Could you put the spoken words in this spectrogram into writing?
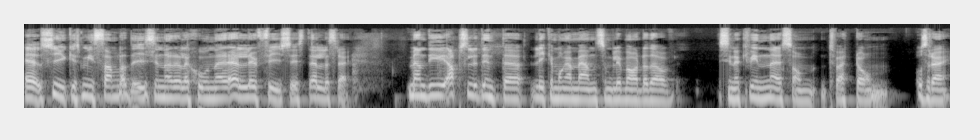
eh, psykiskt misshandlade i sina relationer eller fysiskt eller sådär. Men det är ju absolut inte lika många män som blir mördade av sina kvinnor som tvärtom och sådär.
